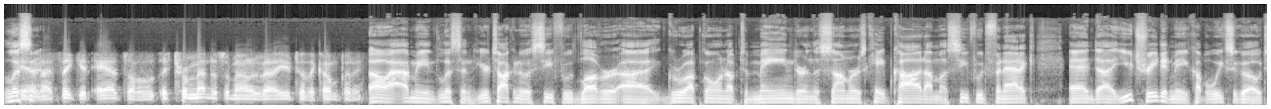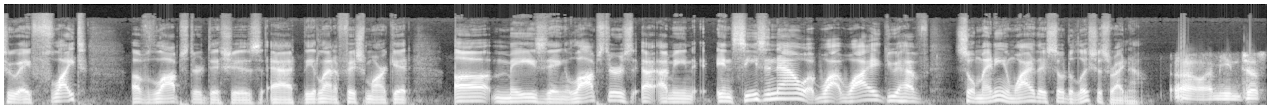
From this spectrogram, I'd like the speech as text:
Listen- And I think it adds a, a tremendous amount of value to the company. Oh, I mean, listen, you're talking to a seafood lover. Uh, grew up going up to Maine during the summers, Cape Cod. I'm a seafood fanatic. And uh, you treated me a couple weeks ago to a flight of lobster dishes at the Atlanta Fish Market. Amazing. Lobsters, uh, I mean, in season now? Why, why do you have so many and why are they so delicious right now? Oh, I mean, just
